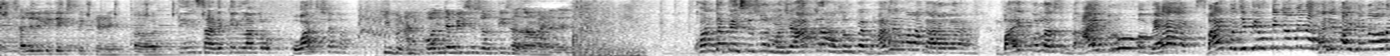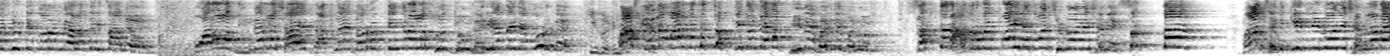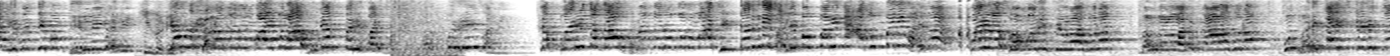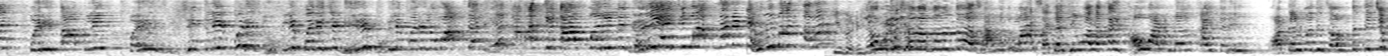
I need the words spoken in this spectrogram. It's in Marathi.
सॅलरी किती एक्सपेक्टेड आहे? अं, तीन साडेतीन लाख रु- वर्षाला. आणि कोणत्या बेसिसवर तीस हजार महिना द्यायचा कोणत्या बेसिसवर म्हणजे अकरा हजार रुपये भाडं मला घराला. बायकोला आयब्रो वॅक्स बायकोची ब्युटी कमी नाही झाली पाहिजे नवरा ड्युटी करून मिळाला तरी चालेल. पोराला भिंगरला शाळेत घातलंय दररोज टिंगराला सूत घेऊन घरी येत ते पोरग. मास्तरने मारण्याचा चपकी तर त्याला फी नाही भरली म्हणून. एवढं सगळं करून अजून एक परी पाहिजे. बरं, परी झाली. त्या परीचा दवाखाना करू करू माझी टर्रे झाली पण परी काय अजून परी व्हायला? परीला सोमवारी पिवळा जुलाब मंगळवारी काळा जुलाब. बुधवारी काहीच करीत नाही. परी तापली परी शिंकली परी थुकली परीची ढिरी फुगली परीला वापत्याने हे करा ते करा. परीने घरी यायची वासना नाही ठेवली माणसाला. एवढं. सगळं करून तो सांगतो माणसाच्या जीवाला काही खाऊ वाटलं काहीतरी हॉटेलमध्ये जाऊन तर तिचे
